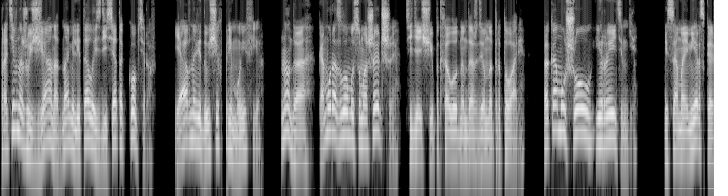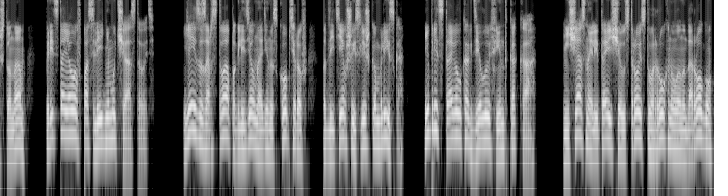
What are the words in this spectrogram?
Противно жужжа, над нами летало с десяток коптеров явно ведущих прямой эфир. Ну да, кому разломы сумасшедшие, сидящие под холодным дождем на тротуаре, а кому шоу и рейтинги. И самое мерзкое, что нам предстояло в последнем участвовать. Я из озорства поглядел на один из коптеров, подлетевший слишком близко, и представил, как делаю финт КК. Несчастное летающее устройство рухнуло на дорогу,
